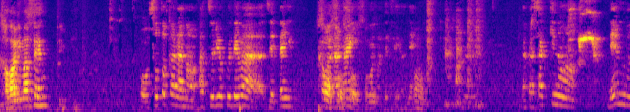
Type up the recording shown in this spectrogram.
変わりませんっていうこう外からの圧力では絶対に変わらないものですよね。うんうんだからさっきの念仏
